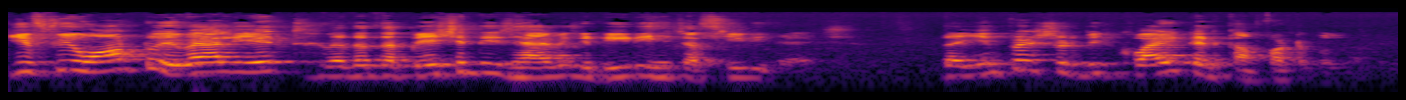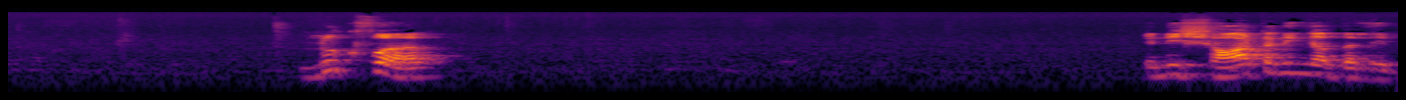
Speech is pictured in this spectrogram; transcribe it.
If you want to evaluate whether the patient is having a DDH or CDH, the infant should be quiet and comfortable. Look for any shortening of the limb.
